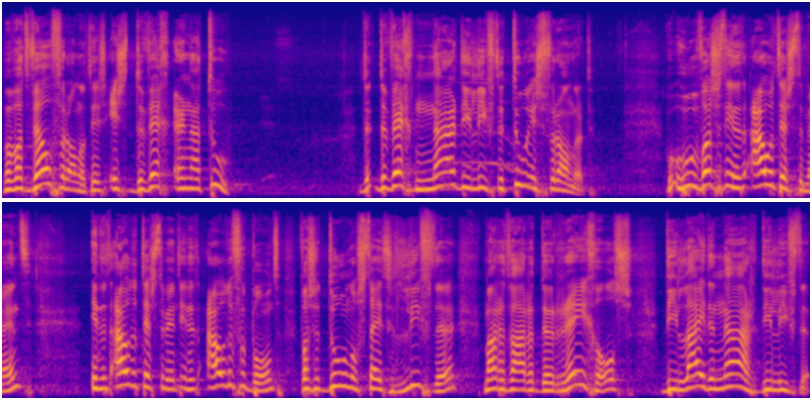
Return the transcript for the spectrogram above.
Maar wat wel veranderd is, is de weg er naartoe. De, de weg naar die liefde toe is veranderd. Hoe was het in het Oude Testament? In het Oude Testament, in het Oude Verbond, was het doel nog steeds liefde, maar het waren de regels die leidden naar die liefde.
